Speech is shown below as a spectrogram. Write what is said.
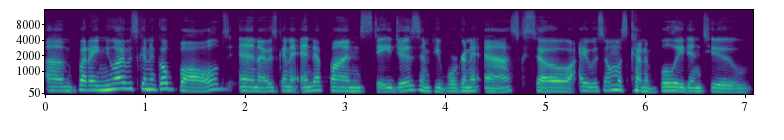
Um, but I knew I was going to go bald and I was going to end up on stages and people were going to ask. So I was almost kind of bullied into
